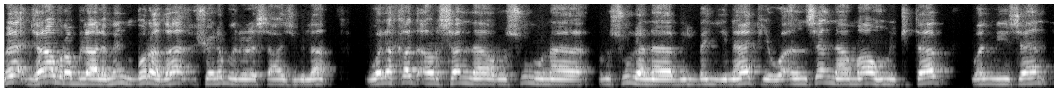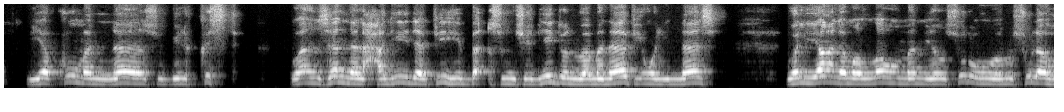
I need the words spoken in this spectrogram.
Ve Cenab-ı Rabbül Alemin burada şöyle buyuruyor Estağfirullah. وَلَقَدْ أَرْسَلْنَا رُسُولُنَا رُسُولَنَا بِالْبَيِّنَاتِ وَأَنْزَلْنَا مَعَهُمُ الْكِتَابَ وَالْمِيزَانَ لِيَقُومَ النَّاسُ بِالْقِسْطِ وَأَنْزَلْنَا الْحَدِيدَ فِيهِ بَأْسٌ شَدِيدٌ وَمَنَافِعُ لِلنَّاسِ وَلِيَعْلَمَ اللّٰهُ مَنْ يَنْصُرُهُ وَرُسُلَهُ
